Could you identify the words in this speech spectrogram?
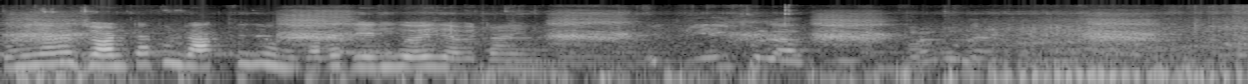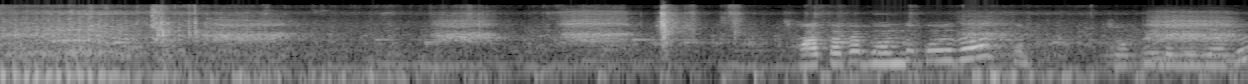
তুমি যেন জলটা এখন রাখতে যাও তাহলে দেরি হয়ে যাবে টাইম ছাতাটা বন্ধ করে দাও চোখে লেগে যাবে।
